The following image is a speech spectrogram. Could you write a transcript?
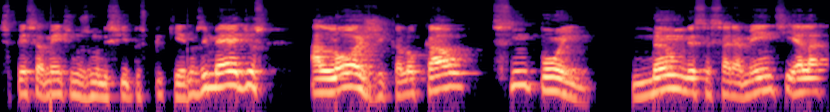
especialmente nos municípios pequenos e médios, a lógica local se impõe, não necessariamente ela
